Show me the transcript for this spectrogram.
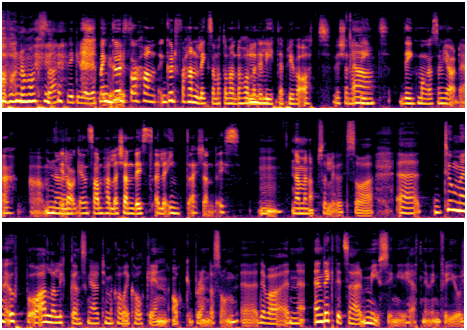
av honom också. Men good for, han, good for han liksom att de ändå håller det Mm. lite privat. Vi känner att det, Ja. är inte, det är inte många som gör det um, i dagens samhälle, kändis eller inte kändis. Mm, nej men absolut. Så eh, tummen upp och alla lyckönskningar till Macaulay Culkin och Brenda Song. Eh, det var en, en riktigt så här mysig nyhet nu inför jul.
